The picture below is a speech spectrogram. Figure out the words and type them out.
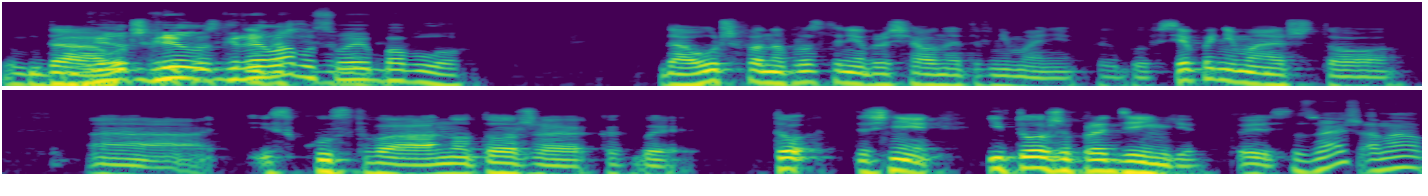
Да, гре- лучше не грела бы свое это. бабло. Да, лучше бы она просто не обращала на это внимания. Как бы все понимают, что а, искусство, оно тоже как бы то, точнее, и тоже про деньги. То есть Знаешь, она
